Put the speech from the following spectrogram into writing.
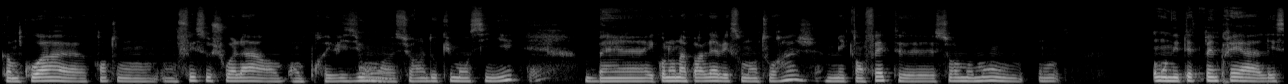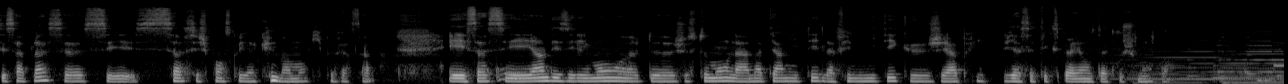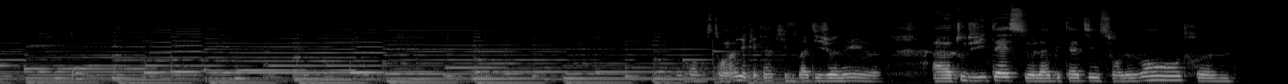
comme quoi, euh, quand on, fait ce choix-là en, prévision euh, sur un document signé, ben, et qu'on en a parlé avec son entourage, mais qu'en fait, euh, sur le moment, on, on est peut-être même prêt à laisser sa place, c'est ça, je pense qu'il n'y a qu'une maman qui peut faire ça. Et ça, c'est un des éléments de justement la maternité, de la féminité que j'ai appris via cette expérience d'accouchement. là il y a quelqu'un qui me badigeonnait euh, à toute vitesse euh, la bétadine sur le ventre.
